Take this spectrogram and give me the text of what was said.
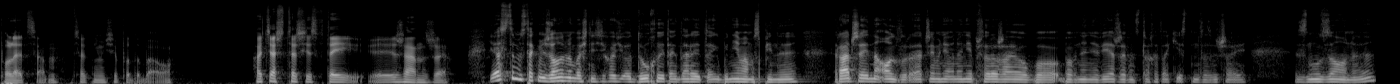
polecam. Całkiem mi się podobało. Chociaż też jest w tej y, żanrze. Ja jestem z takim żonrem właśnie, jeśli chodzi o duchy i tak dalej, to jakby nie mam spiny. Raczej na odwrót, raczej mnie one nie przerażają, bo, bo w nie nie wierzę, więc trochę taki jestem zazwyczaj znudzony.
